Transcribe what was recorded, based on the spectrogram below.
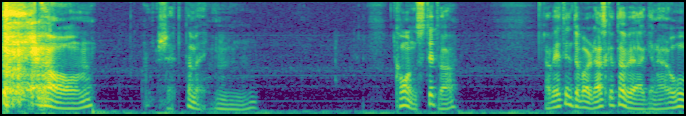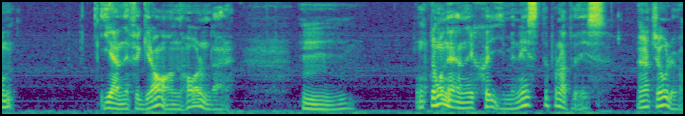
ursäkta mig. Mm. Konstigt va? Jag vet inte var det där ska ta vägen här. Och hon Jennifer Granholm där. Mm. Inte hon är energiminister på något vis? Jag tror det va?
